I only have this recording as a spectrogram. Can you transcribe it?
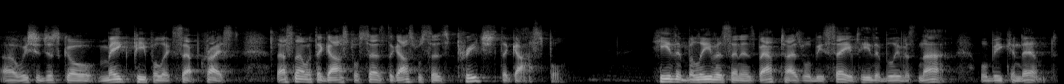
uh, we should just go make people accept Christ. That's not what the gospel says. The gospel says, preach the gospel. He that believeth and is baptized will be saved. He that believeth not will be condemned.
